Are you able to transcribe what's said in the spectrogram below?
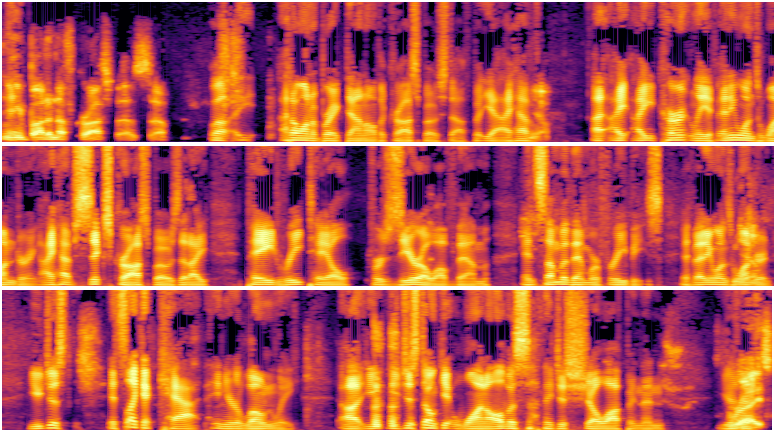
you bought enough crossbows, so Well, I, I don't want to break down all the crossbow stuff, but yeah, I have. Yeah. I, I, I currently, if anyone's wondering, I have six crossbows that I paid retail for zero of them, and some of them were freebies. If anyone's wondering, you just it's like a cat and you're lonely. Uh, you you just don't get one. All of a sudden, they just show up, and then you're Right. this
